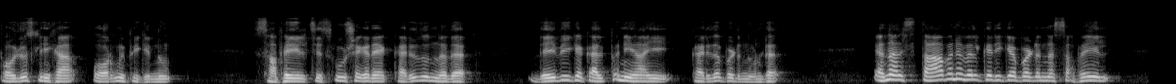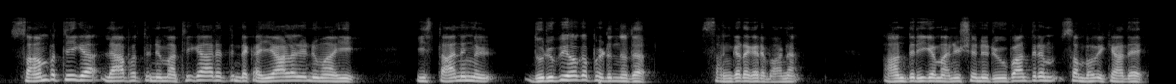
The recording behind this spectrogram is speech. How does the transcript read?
പൗലുസ്ലിഹ ഓർമ്മിപ്പിക്കുന്നു. സഭയിൽ ശുശ്രൂഷകരെ കരുതുന്നത് ദൈവിക കൽപ്പനയായി കരുതപ്പെടുന്നുണ്ട്. എന്നാൽ സ്ഥാപനവൽക്കരിക്കപ്പെടുന്ന സഭയിൽ സാമ്പത്തിക ലാഭത്തിനും അധികാരത്തിന്റെ കയ്യാളലിനുമായി ഈ സ്ഥാനങ്ങൾ ദുരുപയോഗപ്പെടുന്നത് സങ്കടകരമാണ്. ആന്തരിക മനുഷ്യന് രൂപാന്തരം സംഭവിക്കാതെ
